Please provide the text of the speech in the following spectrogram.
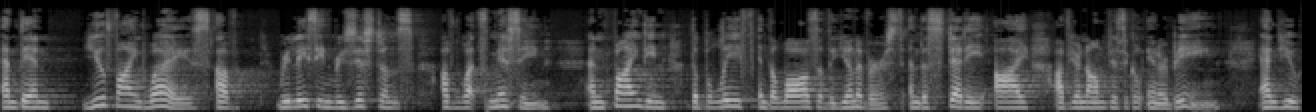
And then you find ways of releasing resistance of what's missing and finding the belief in the laws of the universe and the steady eye of your non-physical inner being. And you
